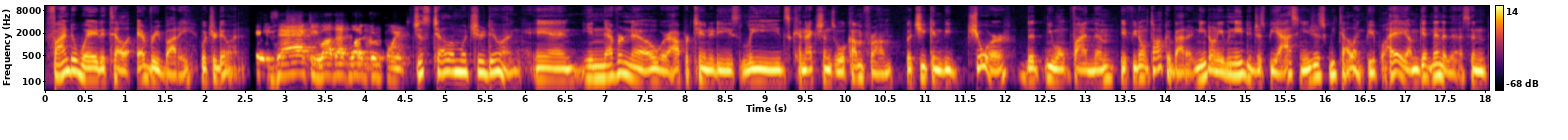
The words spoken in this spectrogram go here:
find a way to tell everybody what you're doing. Exactly. Wow, that what a good point. Just tell them what you're doing, and you never know where opportunities, leads, connections will come from. But you can be sure that you won't find them if you don't talk about it. And you don't even need to just be asking; you just be telling people, "Hey, I'm getting into this," and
